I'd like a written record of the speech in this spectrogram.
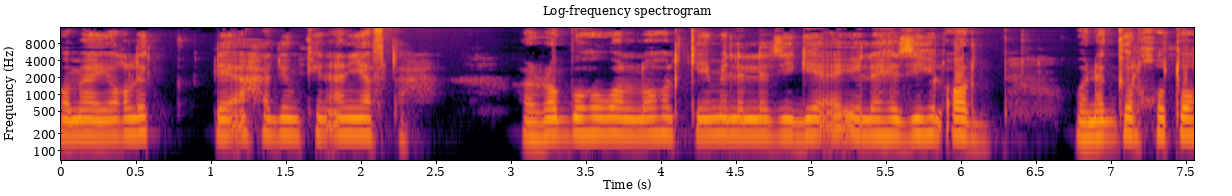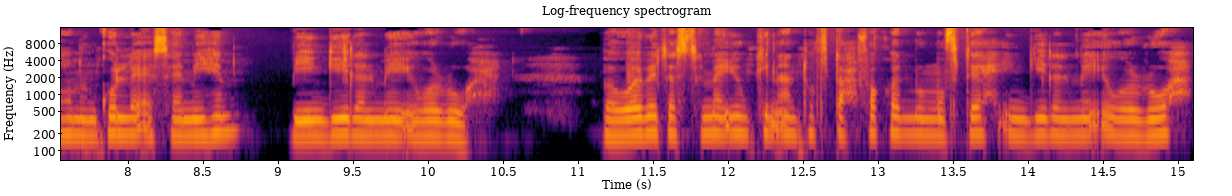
وما يغلق لا أحد يمكن أن يفتح. الرب هو الله الكامل الذي جاء إلى هذه الأرض ونجى الخطاه من كل أساميهم بإنجيل الماء والروح. بوابة السماء يمكن أن تفتح فقط بمفتاح إنجيل الماء والروح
